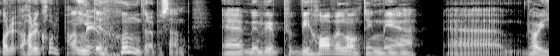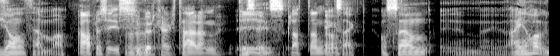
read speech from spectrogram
Har du, har du koll på inte handlingen? hundra procent, eh, men vi, vi har väl någonting med, eh, vi har ju Jonathan va? Ja, precis. Mm. Huvudkaraktären Precis. i plattan då. Exakt. Och sen, eh, ja, jag har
